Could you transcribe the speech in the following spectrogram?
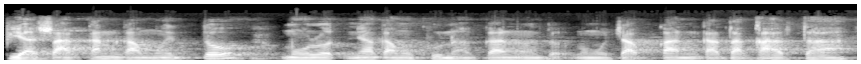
Biasakan kamu itu mulutnya kamu gunakan untuk mengucapkan kata-kata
